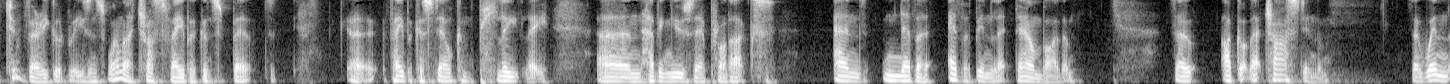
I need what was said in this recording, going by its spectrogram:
two very good reasons. One, I trust Faber uh, Faber Castell completely, and having used their products, and never ever been let down by them. So I've got that trust in them. So when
